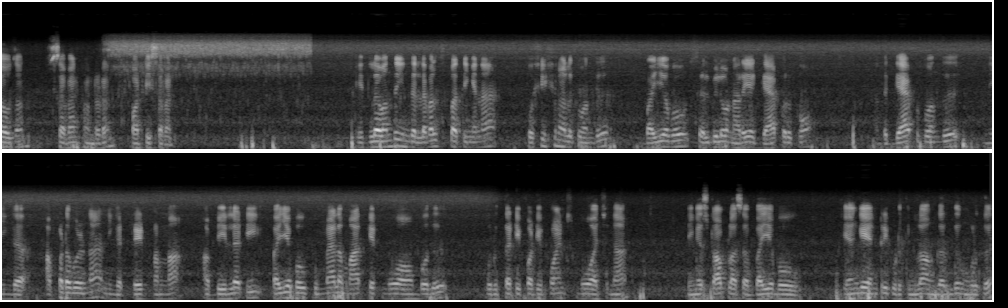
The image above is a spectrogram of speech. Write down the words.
thousand seven hundred and forty seven இதில் வந்து இந்த லெவல்ஸ் பார்த்தீங்கன்னா பொசிஷனலுக்கு வந்து பை செல்பிலோ நிறைய கேப் இருக்கும். அந்த கேப்புக்கு வந்து நீங்கள் அஃபர்டபுள்னால் நீங்கள் ட்ரேட் பண்ணலாம். அப்படி இல்லாட்டி பை அபவுக்கு மேலே மார்க்கெட் மூவ் ஆகும்போது ஒரு தேர்ட்டி ஃபார்ட்டி பாயிண்ட்ஸ் மூவ் ஆச்சுன்னா நீங்கள் ஸ்டாப் லாஸை பை எங்கே என்ட்ரி கொடுத்தீங்களோ அங்கேருந்து உங்களுக்கு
